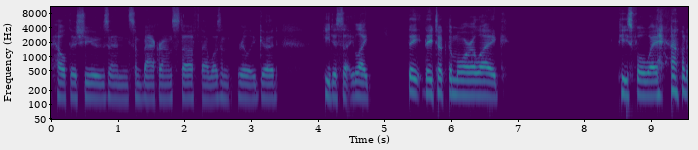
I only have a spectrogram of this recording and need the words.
health issues and some background stuff that wasn't really good, he decided like they they took the more like." Peaceful way out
